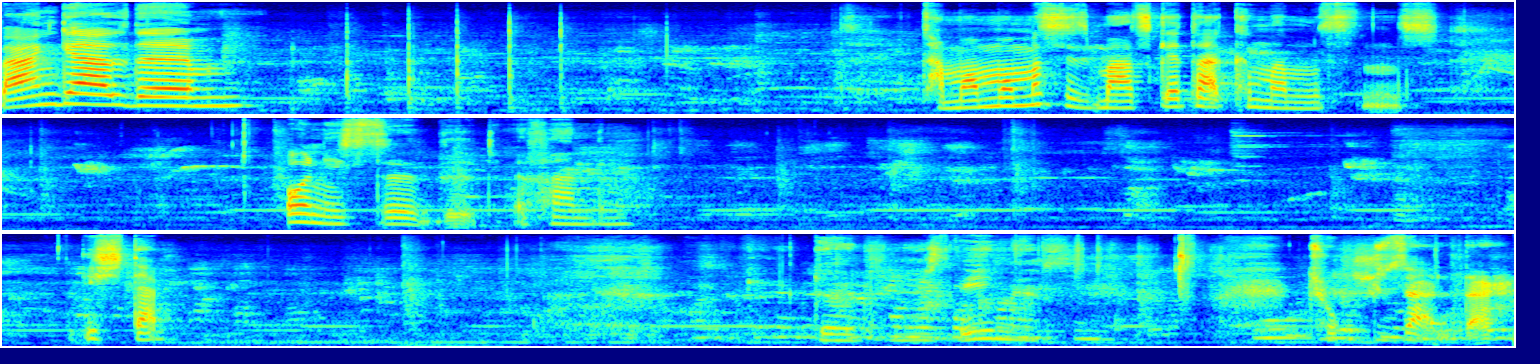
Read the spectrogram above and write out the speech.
Ben geldim. Tamam ama siz maske takmamışsınız. O ne istedi efendim? İşte. Gördünüz değil mi? Çok güzeller.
